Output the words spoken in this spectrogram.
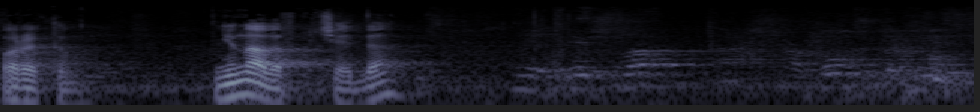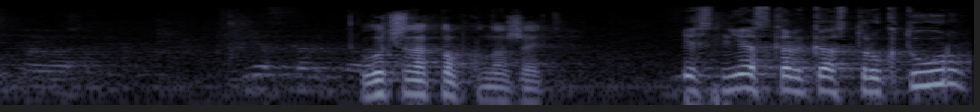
по этому. Не надо включать, да? Лучше на кнопку нажать. Есть несколько структур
